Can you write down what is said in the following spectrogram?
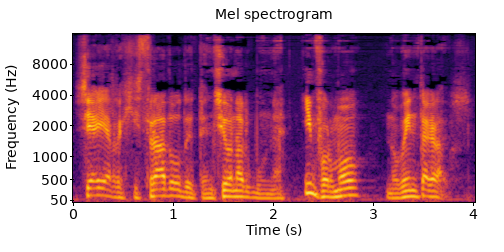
se haya registrado detención alguna, informó 90 grados.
